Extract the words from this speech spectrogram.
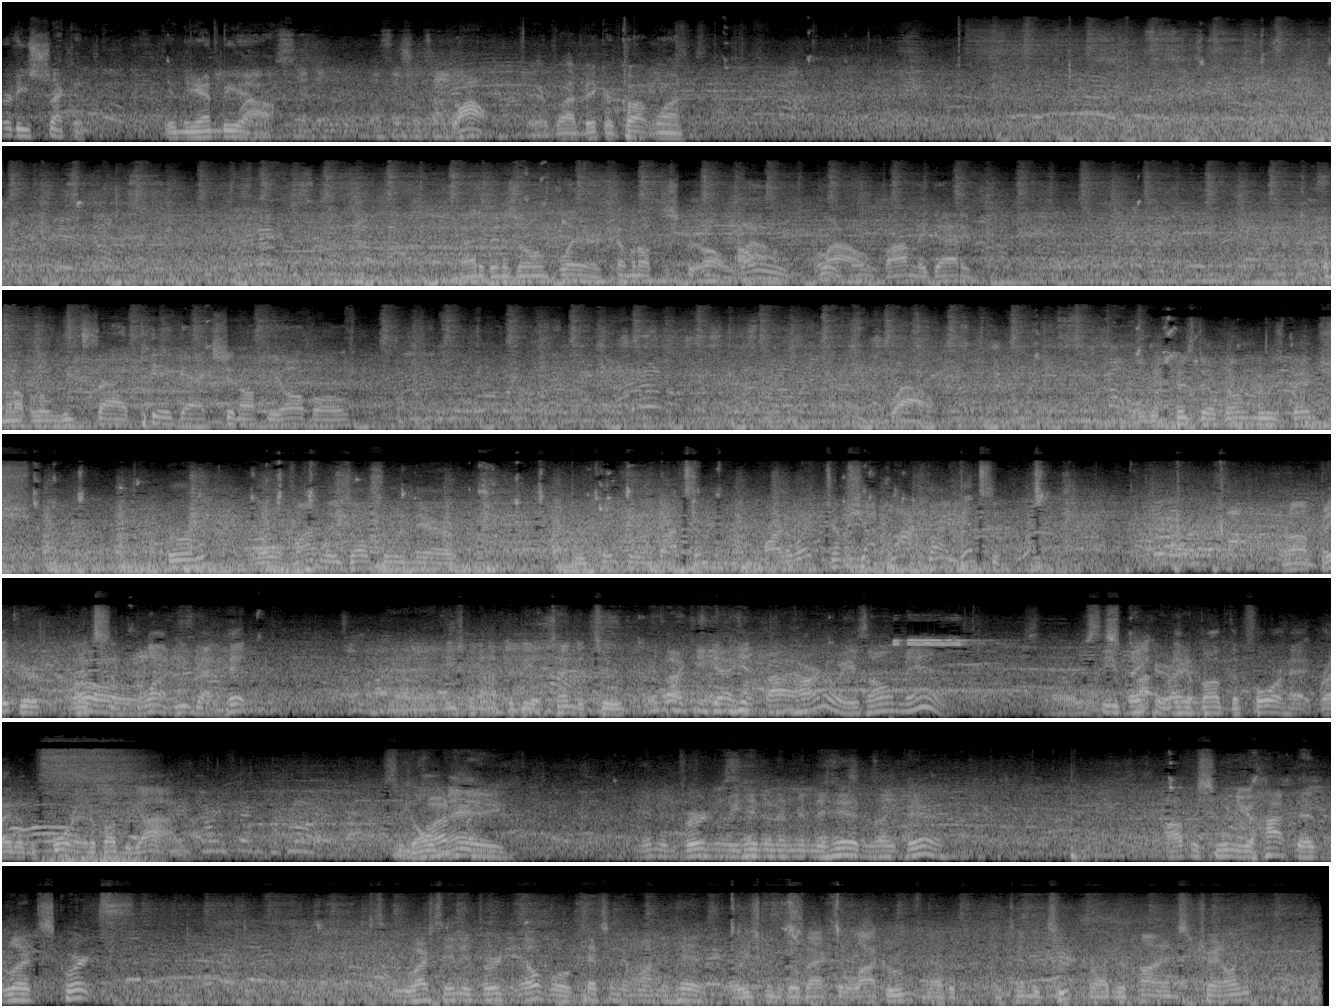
32nd in the NBA. Wow. Wow. Yeah, Ron Baker caught one. Might have been his own player coming off the screen. Oh, wow. Oh, oh, wow. oh. Finally got him. Coming off a little weak side pig action off the elbow. Wow. David Fizdale going to his bench early. Noah Vonleh's also in there with Baker and Dotson. Hardaway, jump shot blocked by Henson. Ron Baker with some oh. blood. He got hit. And he's going to have to be attended to. Looked like he got hit by Hardaway, his own man. So you see Baker right there. above the forehead, right on the forehead above the eye. See his own man. inadvertently hitting him in the head right there. Obviously, when you're hot, that blood squirts. So you watch the inadvertent elbow catching him on the head. So he's going to go back to the locker room have it attended to. Roger Hines trailing.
